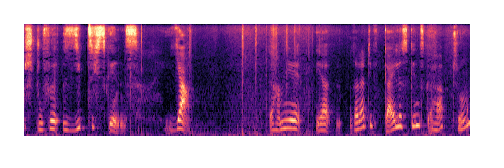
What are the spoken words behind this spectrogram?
Stufe 70 Skins. Ja. Da haben wir ja relativ geile Skins gehabt schon.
